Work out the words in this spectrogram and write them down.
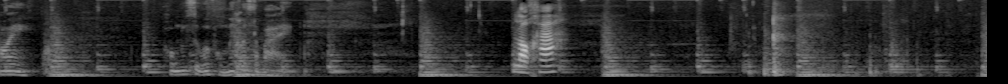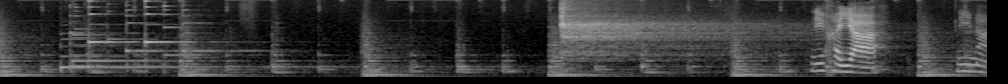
ออย ผมรู้สึกว่าผมไม่ค่อยสบาย หรอคะ นี่ขยา นี่น้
